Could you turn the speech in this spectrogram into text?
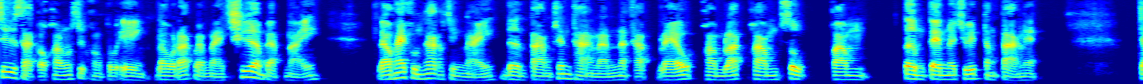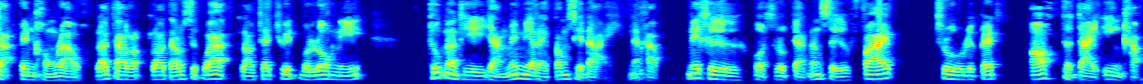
ซื่อสัตย์กับความรู้สึกของตัวเอง เรารักแบบไหนเชื่อแบบไหน แล้วให้คุณค่ากับสิ่งไหนเดินตามเส้นทางนั้นนะครับ แล้วความรักความสุขความเติมเต็มในชีวิตต่าง ๆ เนี่ย จะเป็นของเรา แล้วจะเราจะรู้สึกว่าเราใช้ชีวิตบนโลกนี้ ทุกนาทีอย่างไม่มีอะไรต้องเสียดายนะครับ นี่คือบทสรุปจากหนังสือ five true regret of the dying ครับ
